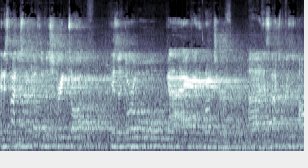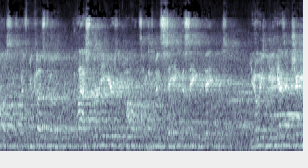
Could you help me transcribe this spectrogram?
And it's not just because of the straight talk, his adorable guy and nature. Uh, it's not just because of policies, it's because for the last 30 years he hasn't changed.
